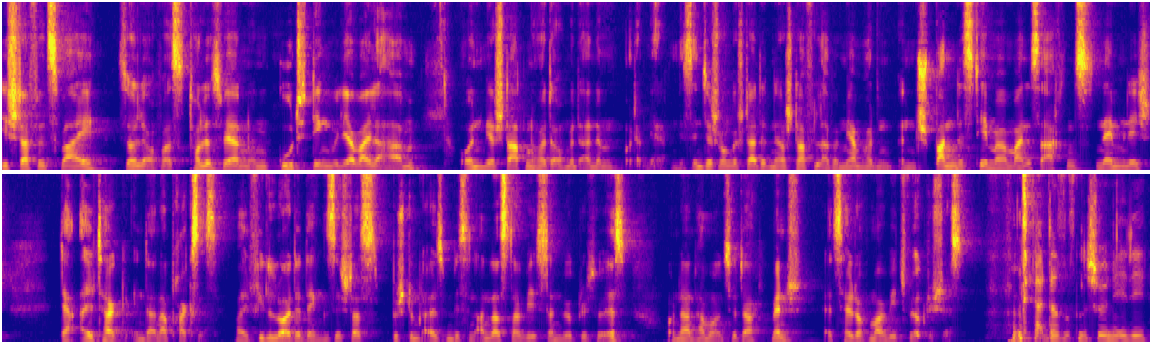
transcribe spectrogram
die Staffel 2 soll ja auch was Tolles werden und gut Ding will ja Weile haben. Und wir starten heute auch mit einem, oder wir, sind ja schon gestartet in der Staffel, aber wir haben heute ein, ein spannendes Thema meines Erachtens, nämlich der Alltag in deiner Praxis. Weil viele Leute denken sich das bestimmt alles ein bisschen anders da, wie es dann wirklich so ist. Und dann haben wir uns gedacht, Mensch, erzähl doch mal, wie es wirklich ist. Ja, das ist eine schöne Idee.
